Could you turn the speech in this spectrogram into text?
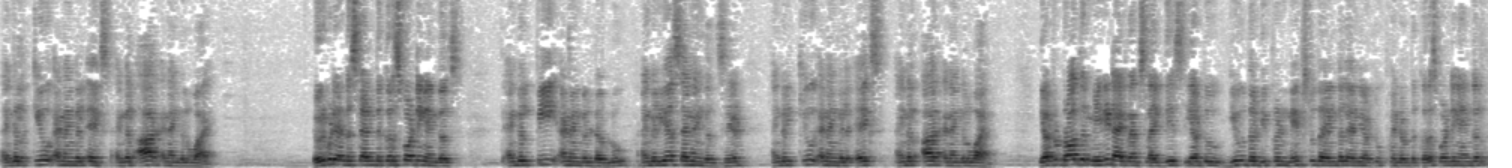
angle Q and angle X, angle R and angle Y. Everybody understand the corresponding angles, angle P and angle W, angle S and angle Z, angle Q and angle X, angle R and angle Y. You have to draw the many diagrams like this. You have to give the different names to the angle and you have to find out the corresponding angle,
